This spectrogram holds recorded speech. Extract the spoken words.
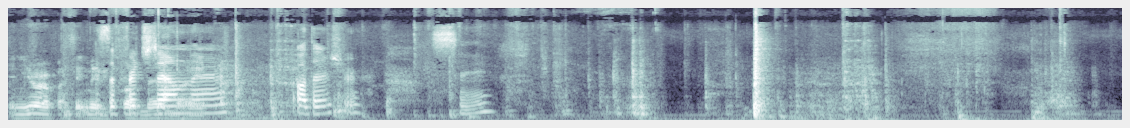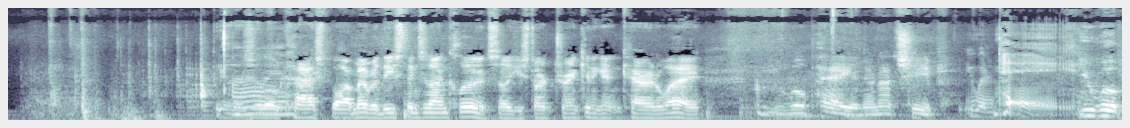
in Europe. I think maybe Is the fridge Med down might. there? Oh, there's your safe. Yeah, there's Oh, a little yeah. cash bar. Remember, these things are not included, so you start drinking and getting carried away. You will pay, and they're not cheap. You would pay You will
